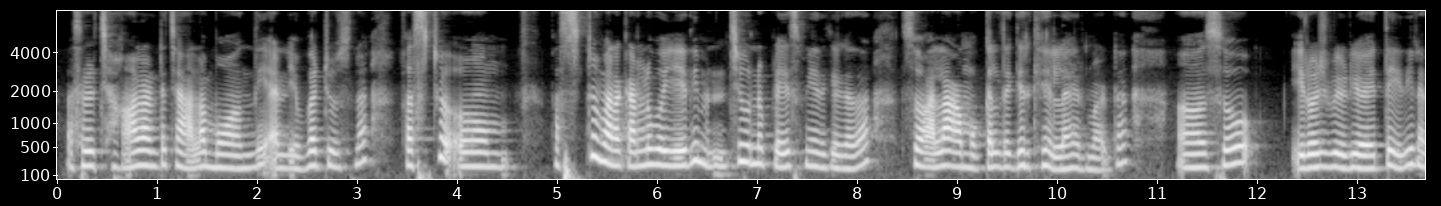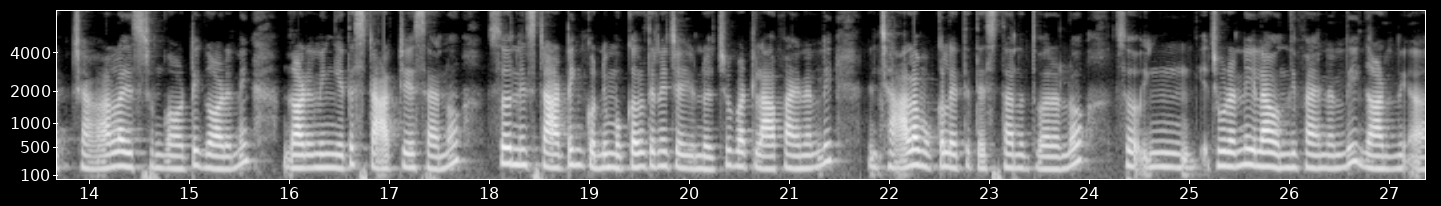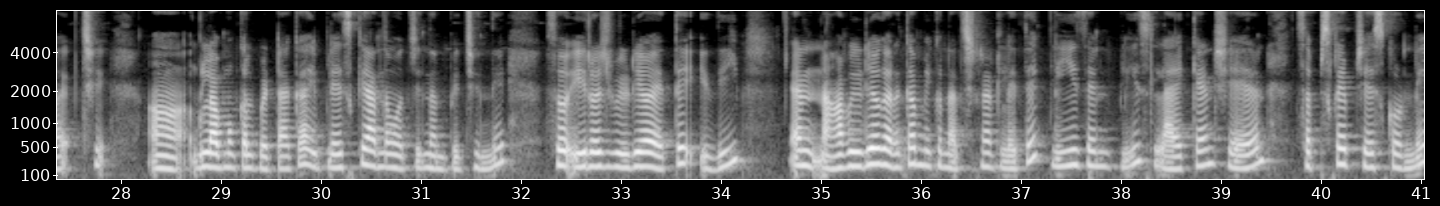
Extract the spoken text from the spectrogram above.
అసలు చాలా అంటే చాలా బాగుంది. అండ్ ఎవరు చూసినా ఫస్ట్ ఫస్ట్ మన కళ్ళు పోయేది మంచిగా ఉన్న ప్లేస్ మీదకే కదా. సో అలా ఆ మొక్కల దగ్గరికి వెళ్ళాయన్నమాట. సో ఈరోజు వీడియో అయితే ఇది. నాకు చాలా ఇష్టం కాబట్టి గార్డెనింగ్. గార్డెనింగ్ అయితే స్టార్ట్ చేశాను. సో నేను స్టార్టింగ్ కొన్ని మొక్కలతోనే చేయి ఉండొచ్చు బట్ లా ఫైనల్లీ నేను చాలా మొక్కలు అయితే తెస్తాను త్వరలో. సో చూడండి ఇలా ఉంది ఫైనల్లీ గార్డెనింగ్ గులాబ్ మొక్కలు పెట్టాక ఈ ప్లేస్కి అందం వచ్చింది అనిపించింది సో ఈరోజు వీడియో అయితే ఇది. అండ్ నా వీడియో కనుక మీకు నచ్చినట్లయితే please and please like and share and subscribe చేసుకోండి.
